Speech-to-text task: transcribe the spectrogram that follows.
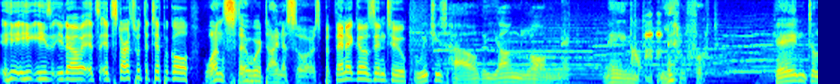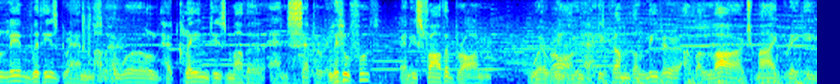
He, he- he's you know it's it starts with the typical once there were dinosaurs, but then it goes into Which is how the young Longneck, named Littlefoot, came to live with his grandmother. The world had claimed his mother and separated. Littlefoot and his father Bron were reunited. had become the leader of a large migrating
